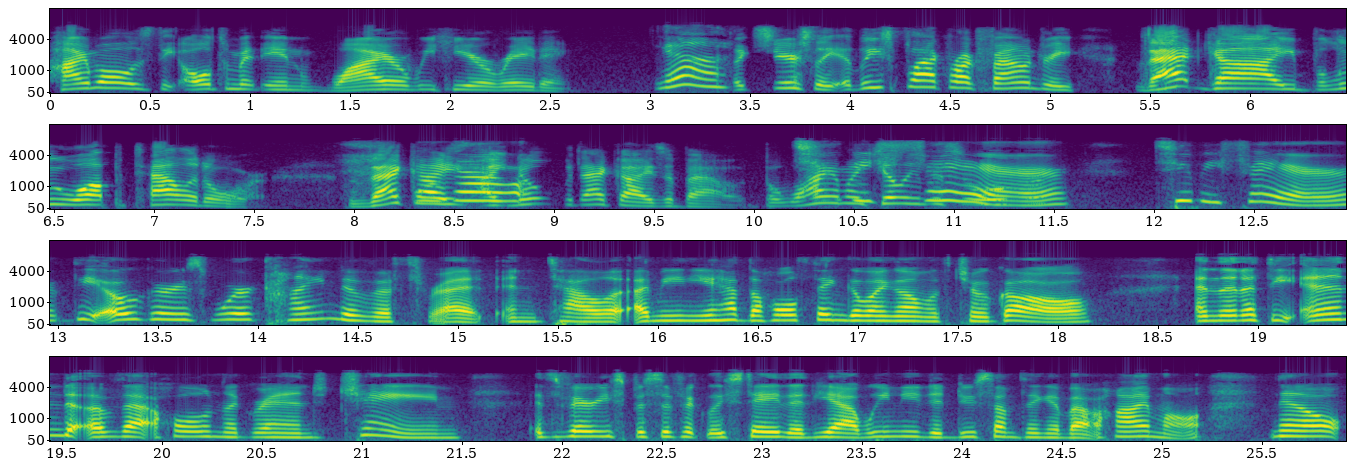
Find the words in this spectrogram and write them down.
Highmaul is the ultimate in why are we here raiding? Yeah. Like seriously, at least Blackrock Foundry, that guy blew up Talador. That guy, Well, I know what that guy's about. But why am I killing this ogre? To be fair, the ogres were kind of a threat in Tal. I mean, you had the whole thing going on with Cho'Gall, and then at the end of that whole Nagrand chain, it's very specifically stated, yeah, we need to do something about Highmaul. Now,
